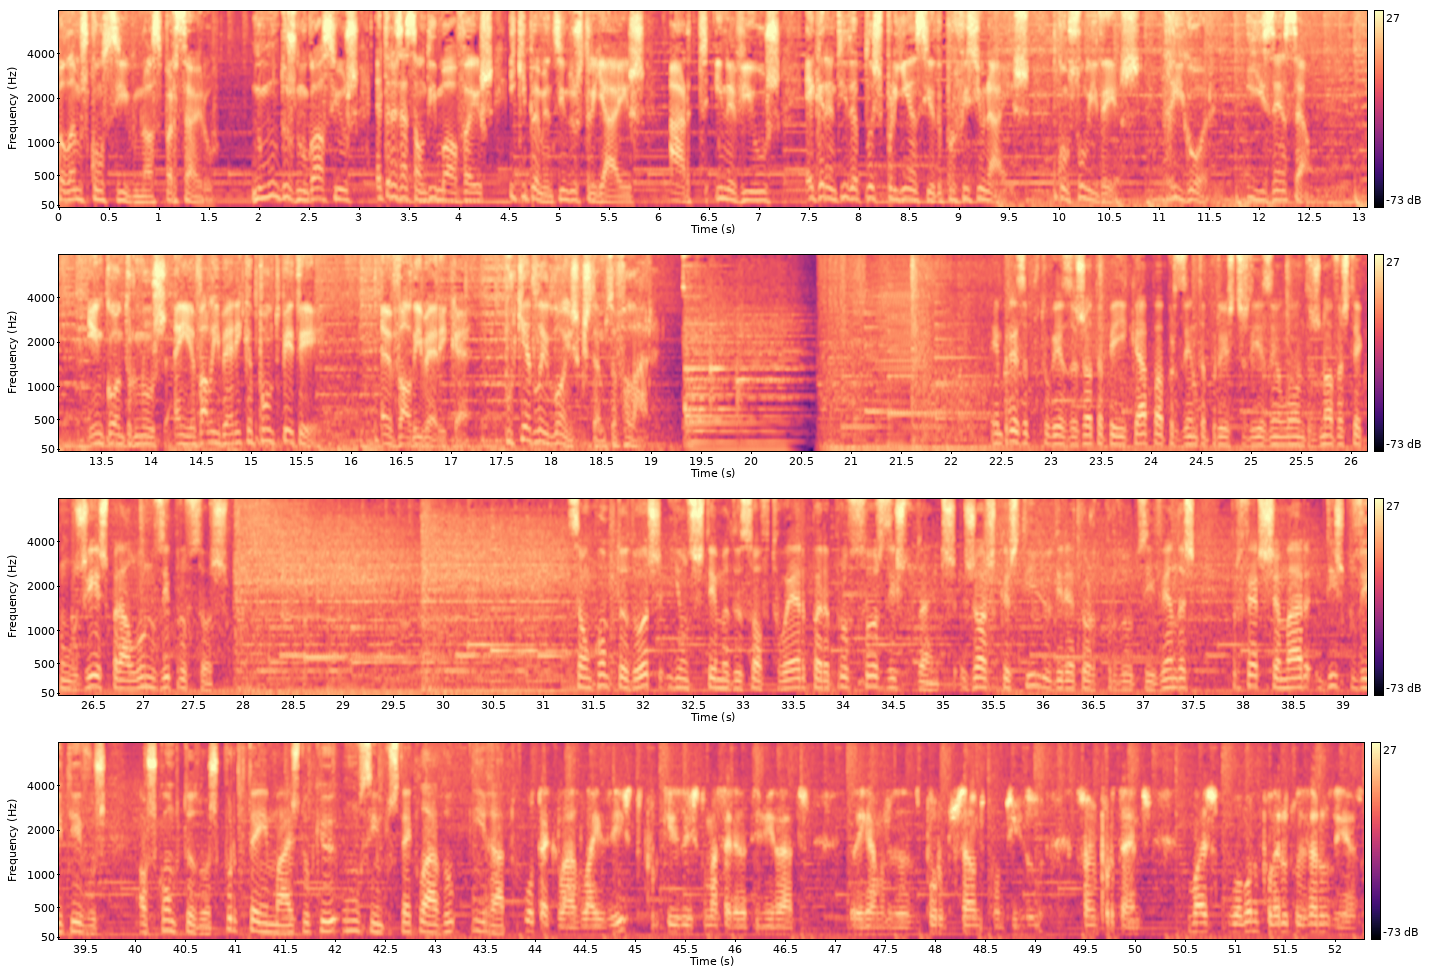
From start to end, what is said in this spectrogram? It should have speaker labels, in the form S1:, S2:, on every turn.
S1: Falamos consigo, nosso parceiro. No mundo dos negócios, a transação de imóveis, equipamentos industriais, arte e navios é garantida pela experiência de profissionais, com solidez, rigor e isenção. Encontre-nos em avaliberica.pt. A Vale Ibérica, porque é de leilões que estamos a falar.
S2: A empresa portuguesa JPIK apresenta por estes dias em Londres novas tecnologias para alunos e professores. São computadores e um sistema de software para professores e estudantes. Jorge Castilho, diretor de produtos e vendas, prefere chamar dispositivos aos computadores porque têm mais do que um simples teclado e rato.
S3: O teclado lá existe porque existe uma série de atividades, digamos, de, produção de conteúdo que são importantes, mas o aluno poder utilizar os dedos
